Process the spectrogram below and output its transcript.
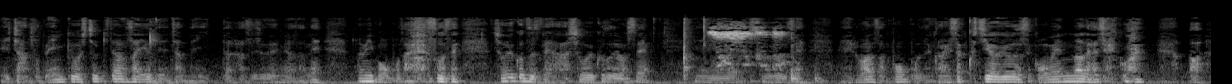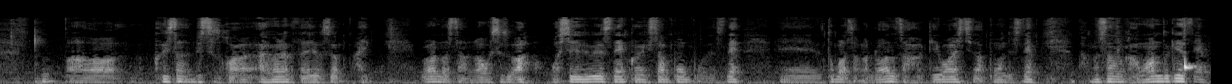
えー、ちゃんと勉強しておきなさいよってね、ちゃんと言ったはずですよね、皆さんね。波ポンポン、そうですね。そういうことですね。あ、そういうことでますね。えー、そういうことですね。えー、ロアンさん、ポンポンで、会社口が言うですね。ごめんな、ごめん。あ、あ、クリスさん、別にそこは謝らなくて大丈夫ですよ。はい。ロランダさんがお久しぶり、あ、お久しぶりですね。倉木さんポンポンですね。えー、トムラさんがロランダさんはけましてたポンですね。タムさんの我慢時ですね。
